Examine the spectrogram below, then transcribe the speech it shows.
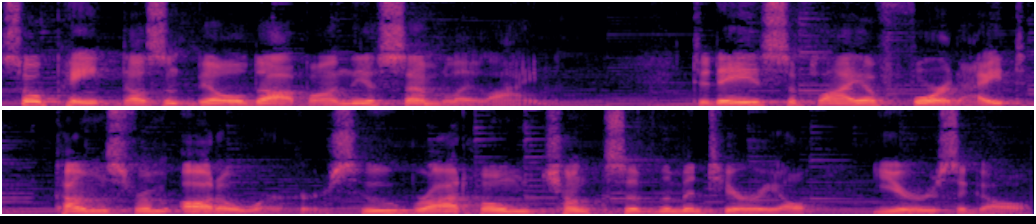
so paint doesn't build up on the assembly line. Today's supply of Fordite comes from auto workers who brought home chunks of the material years ago.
